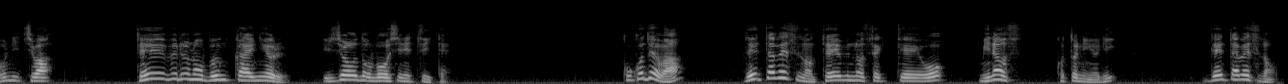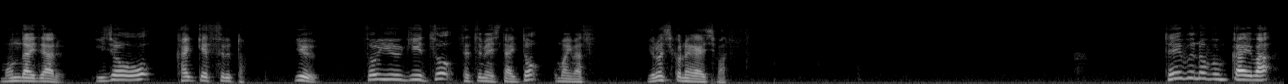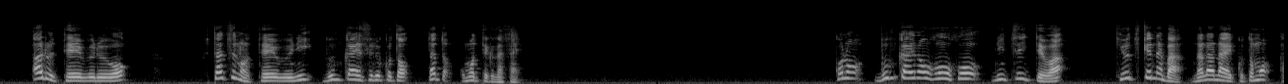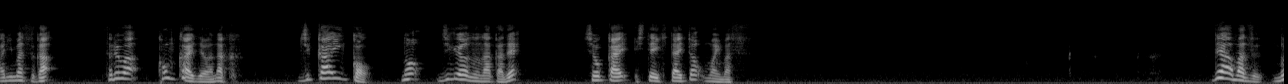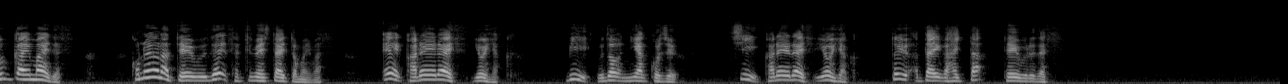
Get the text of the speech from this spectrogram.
こんにちは。テーブルの分解による異常の防止について。ここではデータベースのテーブルの設計を見直すことにより、データベースの問題である異常を解決するという、そういう技術を説明したいと思います。よろしくお願いします。テーブルの分解は、あるテーブルを2つのテーブルに分解することだと思ってください。この分解の方法については気をつけねばならないこともありますが、それは今回ではなく、次回以降の授業の中で紹介していきたいと思います。ではまず分解前です。このようなテーブルで説明したいと思います。A カレーライス400。B うどん250 C カレーライス400という値が入ったテーブルです。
